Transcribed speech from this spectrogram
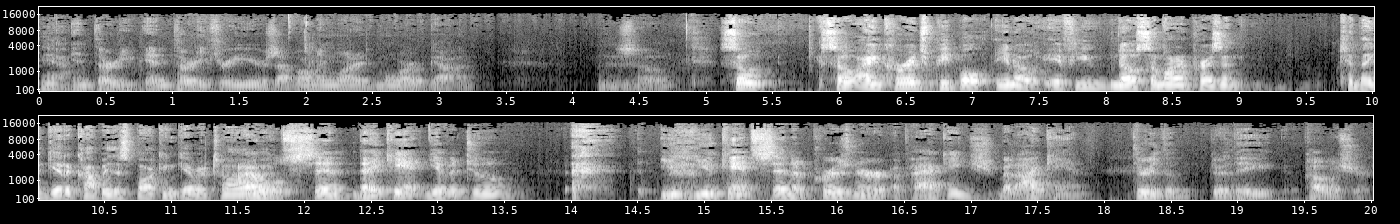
Yeah. In 30 in 33 years, I've only wanted more of God. So, so, so I encourage people. You know, if you know someone in prison, can they get a copy of this book and give it to them? I will send. They can't give it to them. you you can't send a prisoner a package, but I can through the through the publisher.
